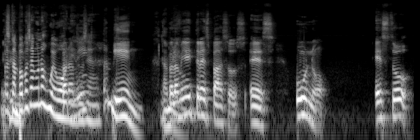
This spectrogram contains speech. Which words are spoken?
Pero tampoco mi- sean unos huevones, Para mí- o sea. También. Para mí también. hay tres pasos. Es, uno, esto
